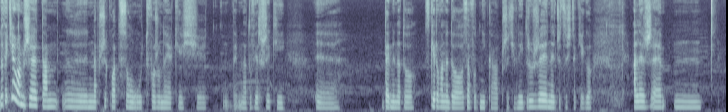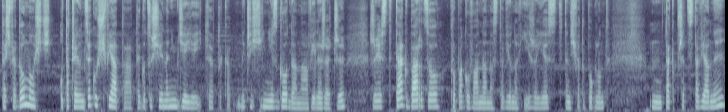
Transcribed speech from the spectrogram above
No wiedziałam, że tam y, na przykład są tworzone jakieś, y, dajmy na to wierszyki, y, dajmy na to skierowane do zawodnika przeciwnej drużyny czy coś takiego, ale że mm, ta świadomość otaczającego świata, tego co się na nim dzieje i ta taka najczęściej niezgoda na wiele rzeczy, że jest tak bardzo propagowana na stadionach i że jest ten światopogląd mm, tak przedstawiany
